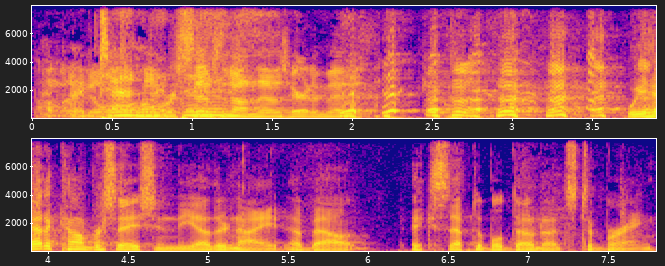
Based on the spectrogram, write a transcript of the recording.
I'm gonna We're go done all Homer Simpson this. on those here in a minute. we had a conversation the other night about acceptable donuts to bring,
